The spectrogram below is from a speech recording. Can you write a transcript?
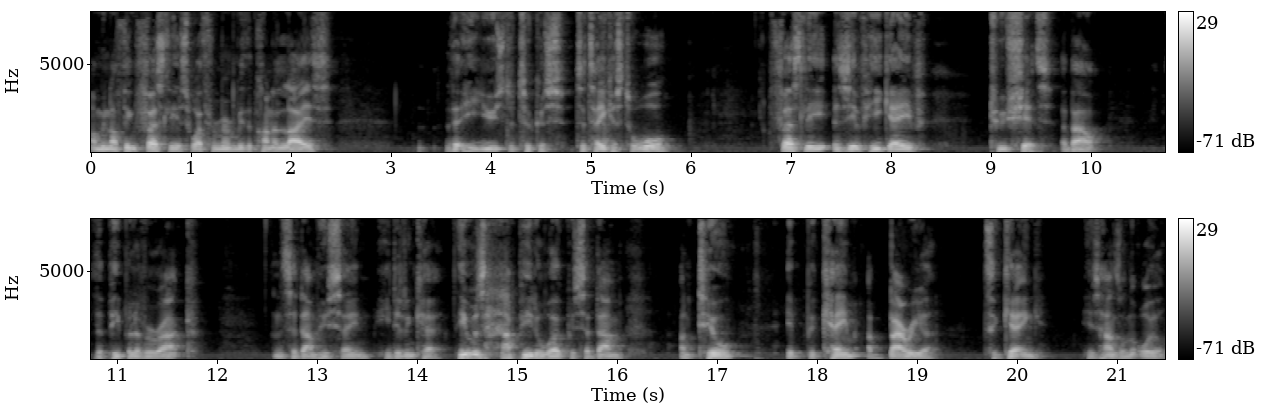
I mean, I think firstly it's worth remembering the kind of lies that he used to took us to take us to war. Firstly, as if he gave two shits about the people of Iraq and Saddam Hussein. He didn't care. He was happy to work with Saddam until it became a barrier to getting his hands on the oil.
